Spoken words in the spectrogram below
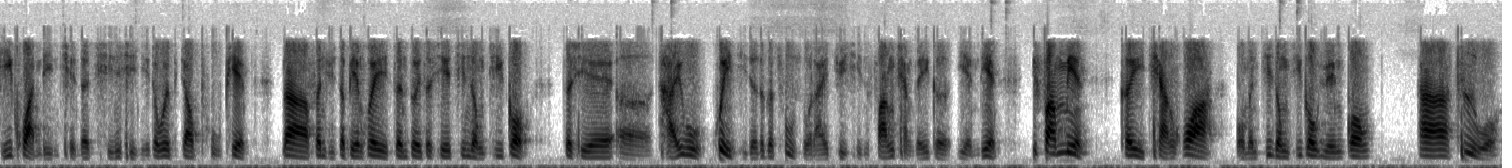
提款领钱的情形也都会比较普遍。那分局这边会针对这些金融机构、这些呃财务汇集的这个处所来举行防抢的一个演练。一方面可以强化我们金融机构员工他自我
